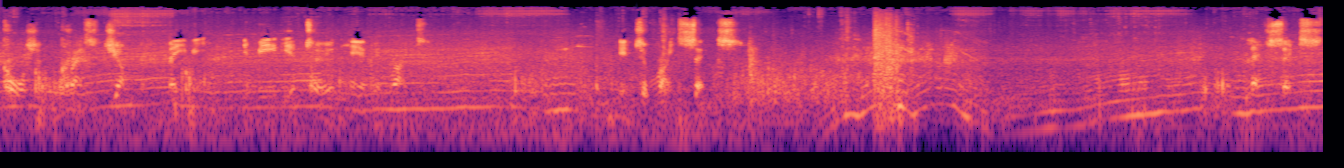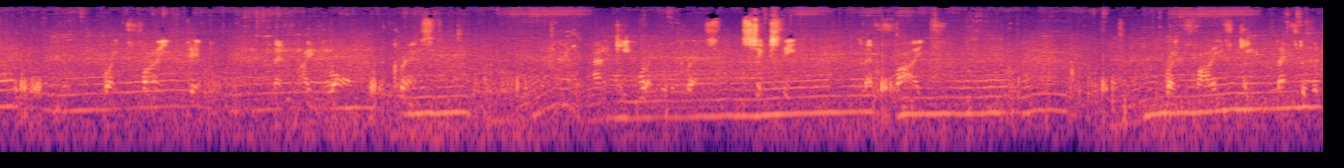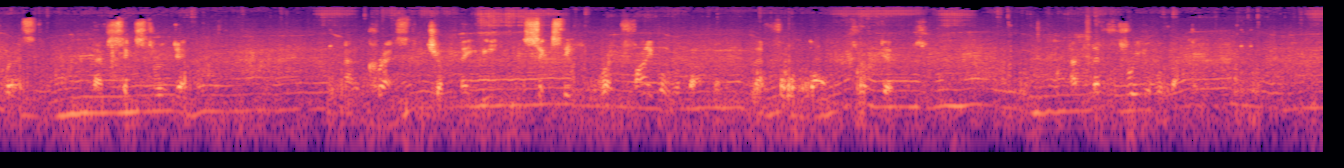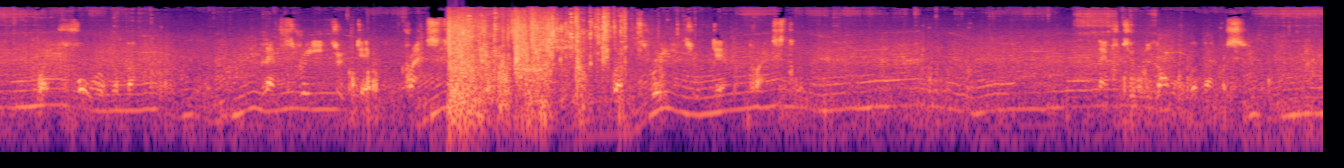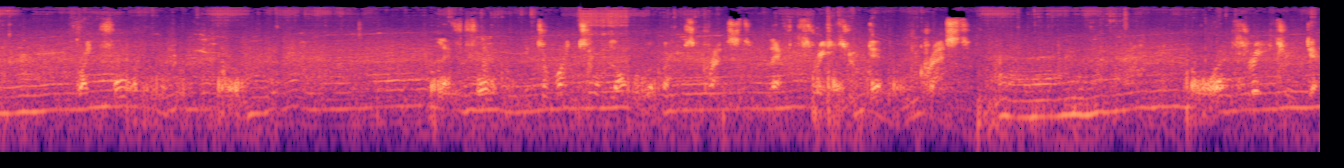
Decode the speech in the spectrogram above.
Caution, crest, jump, maybe. Immediate turn, hairpin right. Into right six. Left six. Right five, dip. Left five long, crest. And keep right with the crest. 60. Left five. Right five, keep left of the crest. Left six through dip and crest, jump maybe, 60, right 5 over bump, left 4 long through dips, and left 3 over bump, right 4 over bump, left 3 through dip, crest, right 3 through dip, crest, left 2 long over bumps, right 4, left 4, to right two long over bumps, crest, left three through dip, crest, right three through dip,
